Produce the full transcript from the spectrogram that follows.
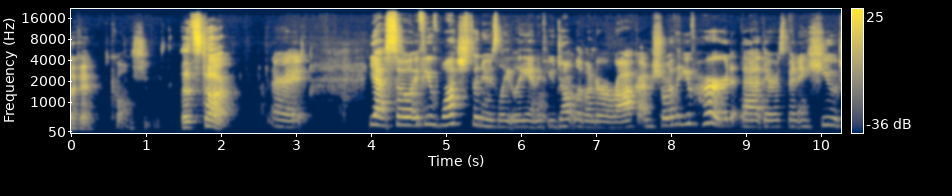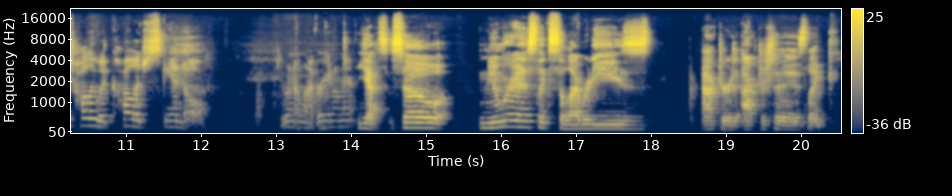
okay, Cool. let's talk. All right. Yeah, so if you've watched the news lately and if you don't live under a rock, I'm sure that you've heard that there's been a huge Hollywood college scandal. Do you want to elaborate on it? Yes. So numerous like celebrities, actors, actresses, like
